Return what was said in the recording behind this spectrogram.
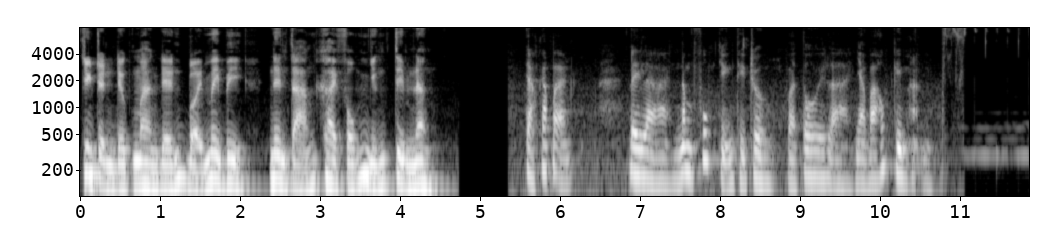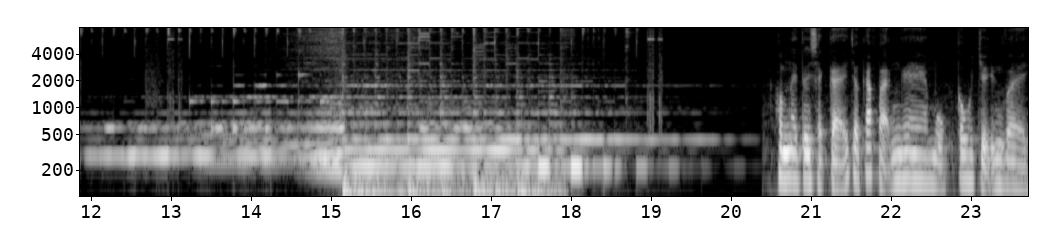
Chương trình được mang đến bởi Maybe, nền tảng khai phóng những tiềm năng. Chào các bạn, đây là 5 phút chuyện thị trường và tôi là nhà báo Kim Hạnh. Hôm nay tôi sẽ kể cho các bạn nghe một câu chuyện về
